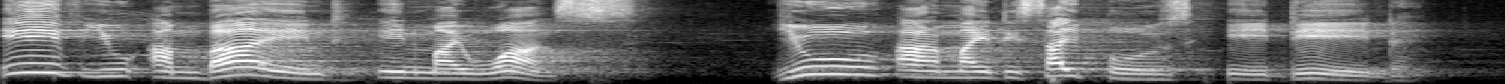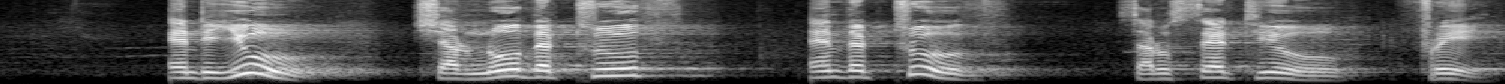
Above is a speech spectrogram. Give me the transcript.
If you abide in my words, you are my disciples indeed. And you shall know the truth, and the truth shall set you free.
